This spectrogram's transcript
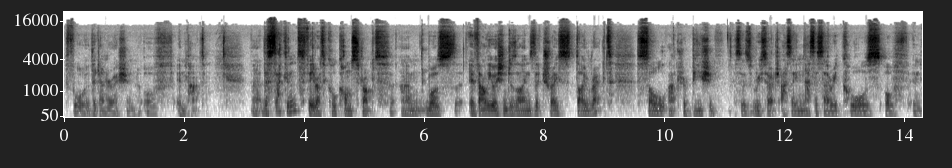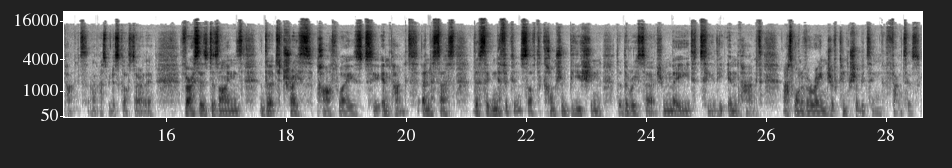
for the generation of impact. Uh, the second theoretical construct um, was evaluation designs that trace direct sole attribution. This is research as a necessary cause of impact, uh, as we discussed earlier, versus designs that trace pathways to impact and assess the significance of the contribution that the research made to the impact as one of a range of contributing factors.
